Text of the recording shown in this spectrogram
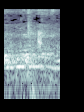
Come on.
